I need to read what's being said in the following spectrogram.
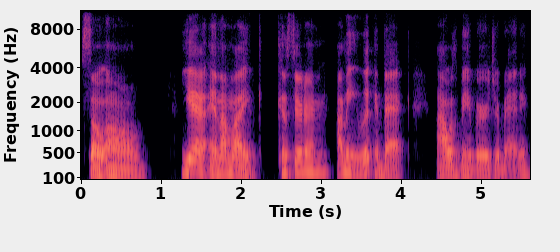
So um yeah, and I'm like considering, I mean, looking back, I was being very dramatic.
